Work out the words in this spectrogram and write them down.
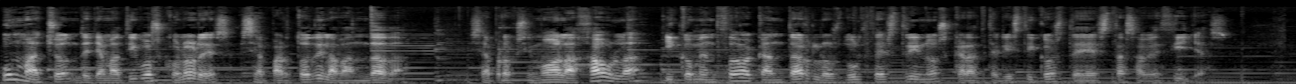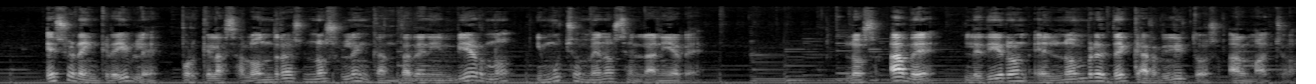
Un macho de llamativos colores se apartó de la bandada, se aproximó a la jaula y comenzó a cantar los dulces trinos característicos de estas avecillas. Eso era increíble, porque las alondras no suelen cantar en invierno y mucho menos en la nieve. Los ave le dieron el nombre de Carlitos al macho.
